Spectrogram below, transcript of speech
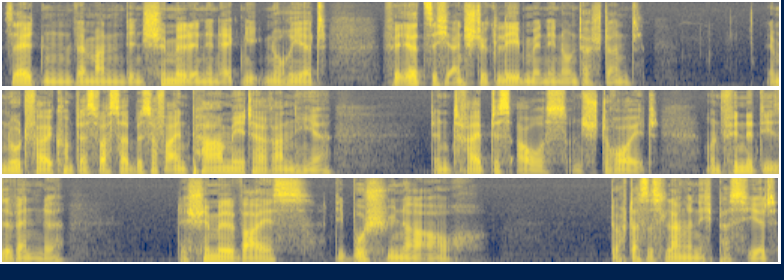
Selten, wenn man den Schimmel in den Ecken ignoriert, verirrt sich ein Stück Leben in den Unterstand. Im Notfall kommt das Wasser bis auf ein paar Meter ran hier, dann treibt es aus und streut und findet diese Wände. Der Schimmel weiß, die Buschhühner auch. Doch das ist lange nicht passiert,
